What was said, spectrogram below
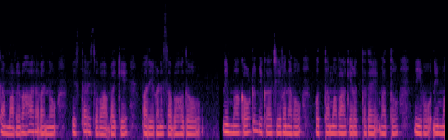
ತಮ್ಮ ವ್ಯವಹಾರವನ್ನು ವಿಸ್ತರಿಸುವ ಬಗ್ಗೆ ಪರಿಗಣಿಸಬಹುದು. ನಿಮ್ಮ ಕೌಟುಂಬಿಕ ಜೀವನವು ಉತ್ತಮವಾಗಿರುತ್ತದೆ ಮತ್ತು ನೀವು ನಿಮ್ಮ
